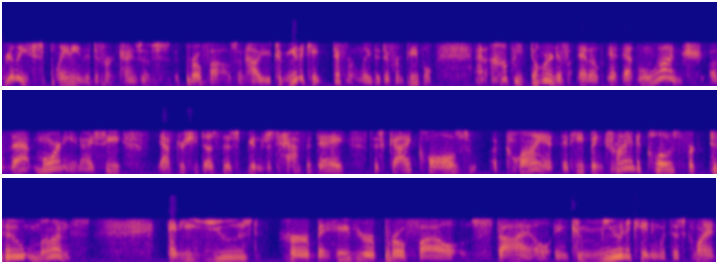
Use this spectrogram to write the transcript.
really explaining the different kinds of profiles and how you communicate differently to different people. And I'll be darned if at, a, at lunch of that morning I see after she does this, you know, just half a day, this guy calls a client that he'd been trying to close for two months, and he used her behavior profile style in communicating with this client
